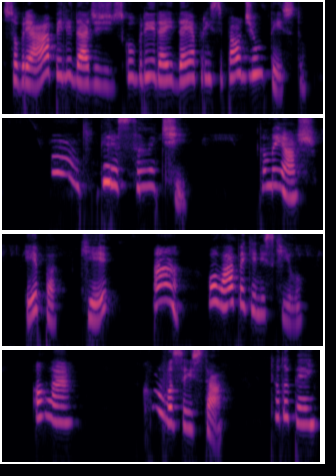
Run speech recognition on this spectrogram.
sobre a habilidade de descobrir a ideia principal de um texto. Hum, que interessante! Também acho. Epa, que? Ah, olá, pequeno esquilo. Olá. Como você está? Tudo bem,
